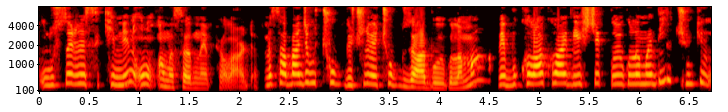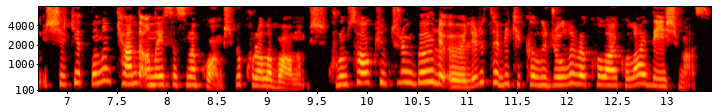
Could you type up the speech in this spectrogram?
uluslararası kimliğini unutmaması adına yapıyorlardı. Mesela bence bu çok güçlü ve çok güzel bir uygulama ve bu kolay kolay değişecek bir uygulama değil. Çünkü şirket bunu kendi anayasasına koymuş ve kurala bağlamış. Kurumsal kültürün böyle öğeleri tabii ki kalıcı olur ve kolay kolay değişmez.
